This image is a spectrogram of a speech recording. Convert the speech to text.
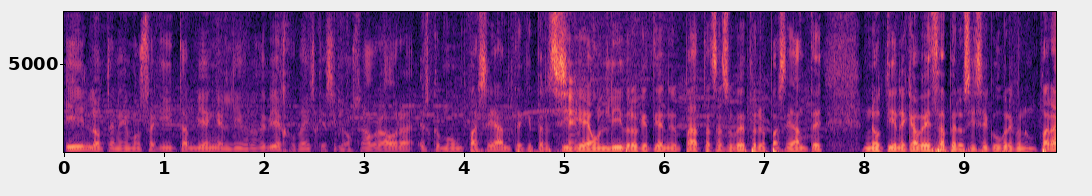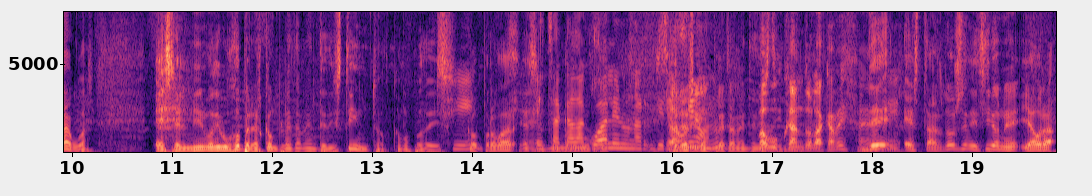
y lo tenemos aquí también en Libro de Viejo. Veis que si los abro ahora es como un paseante que persigue Sí. a un libro que tiene patas a su vez, pero el paseante no tiene cabeza, pero sí se cubre con un paraguas. Es el mismo dibujo, pero es completamente distinto. Como podéis Sí. comprobar, Sí. es el Está mismo cada dibujo, cual en una pero es dirección. ¿no? completamente Va distinto buscando la cabeza, ¿eh? de Sí. estas dos ediciones, y ahora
